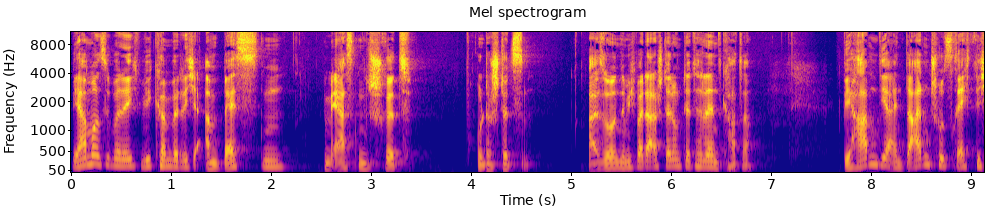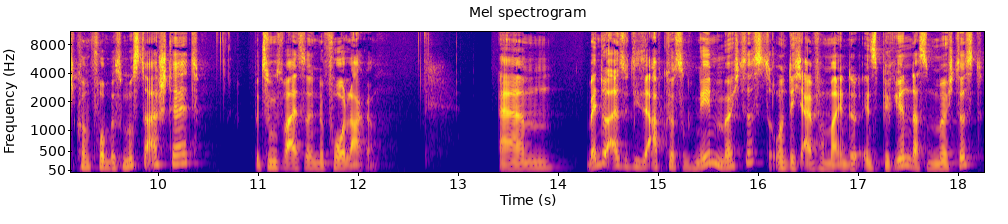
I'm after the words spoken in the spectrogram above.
Wir haben uns überlegt, wie können wir dich am besten im ersten Schritt unterstützen. Also nämlich bei der Erstellung der Talentkarte. Wir haben dir ein datenschutzrechtlich konformes Muster erstellt, beziehungsweise eine Vorlage. Ähm, wenn du also diese Abkürzung nehmen möchtest und dich einfach mal inspirieren lassen möchtest,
